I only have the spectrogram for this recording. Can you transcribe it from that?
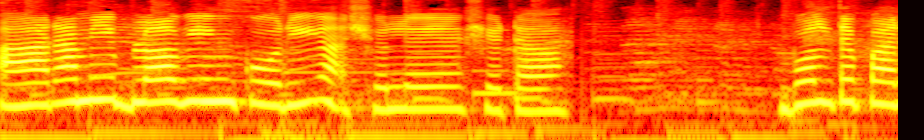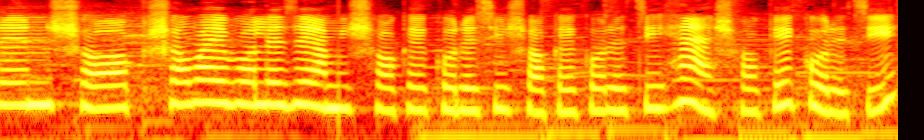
আর আমি ব্লগিং করি, আসলে সেটা বলতে পারেন শখ। সবাই বলে যে আমি শখে করেছি শখে করেছি। হ্যাঁ শখে করেছি।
